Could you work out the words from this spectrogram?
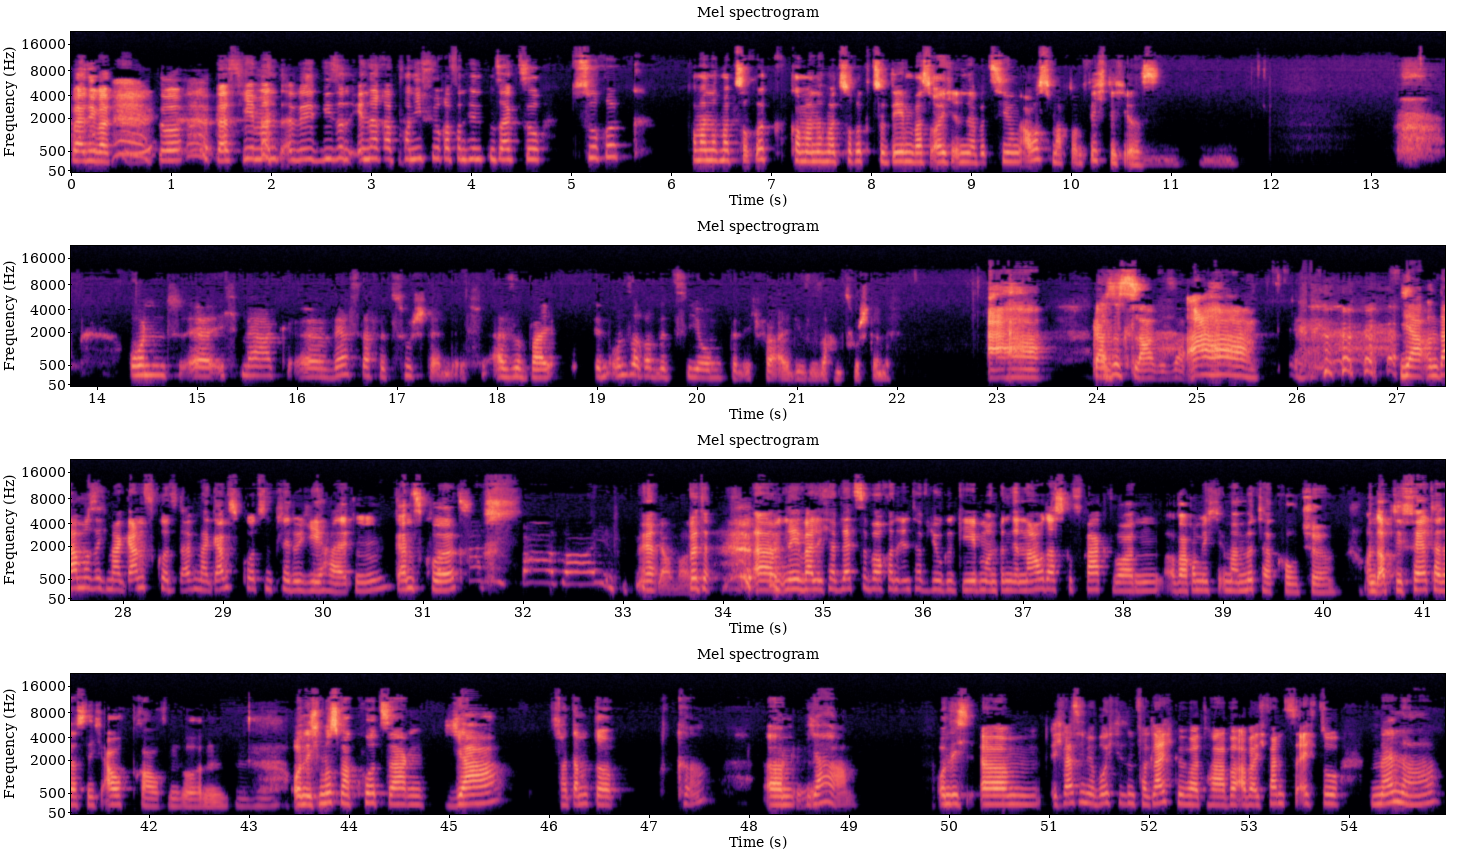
Weiß ich was. So, dass jemand wie so ein innerer Ponyführer von hinten sagt so, zurück, komm mal nochmal zurück, komm mal nochmal zurück zu dem, was euch in der Beziehung ausmacht und wichtig ist. Und äh, ich merke, äh, wer ist dafür zuständig? Also bei in unserer Beziehung bin ich für all diese Sachen zuständig. Ah, ganz ist, klare Sache. Ah. ja, und da muss ich mal ganz kurz, darf ich mal ganz kurz ein Plädoyer halten, ganz kurz. Ja, ja bitte. ähm, nee, weil ich habe letzte Woche ein Interview gegeben und bin genau das gefragt worden, warum ich immer Mütter coache und ob die Väter das nicht auch brauchen würden. Mhm. Und ich muss mal kurz sagen, ja, verdammte ähm, okay. ja. Und ich, ähm, ich weiß nicht mehr, wo ich diesen Vergleich gehört habe, aber ich fand es echt so, Männer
